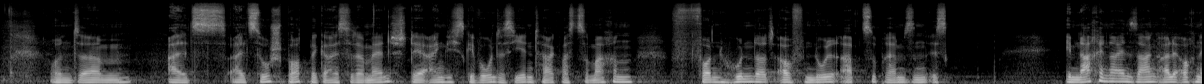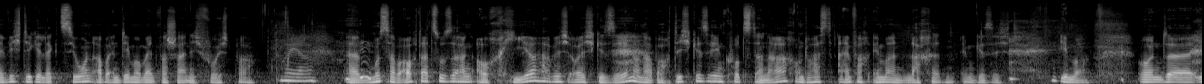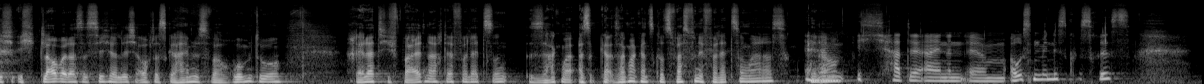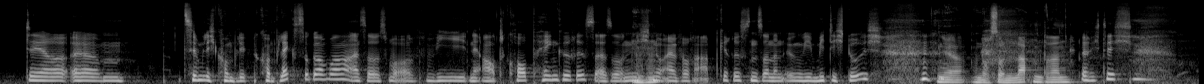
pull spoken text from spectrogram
Und ähm, als, als so sportbegeisterter Mensch, der eigentlich es gewohnt ist, jeden Tag was zu machen, von 100 auf 0 abzubremsen, ist im Nachhinein sagen alle auch eine wichtige Lektion, aber in dem Moment wahrscheinlich furchtbar. Oh ja. ähm, muss aber auch dazu sagen, auch hier habe ich euch gesehen und habe auch dich gesehen kurz danach und du hast einfach immer ein Lachen im Gesicht. Immer. Und äh, ich, ich glaube, das ist sicherlich auch das Geheimnis, warum du relativ bald nach der Verletzung. Sag mal, also sag mal ganz kurz, was für eine Verletzung war das? Genau. Ähm, ich hatte einen ähm, Außenmeniskusriss, der ähm, ziemlich komplex sogar war. Also es war wie eine Art Korbhenkelriss, also nicht mhm. nur einfach abgerissen, sondern irgendwie mittig durch. Ja, und noch so ein Lappen dran. Richtig.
